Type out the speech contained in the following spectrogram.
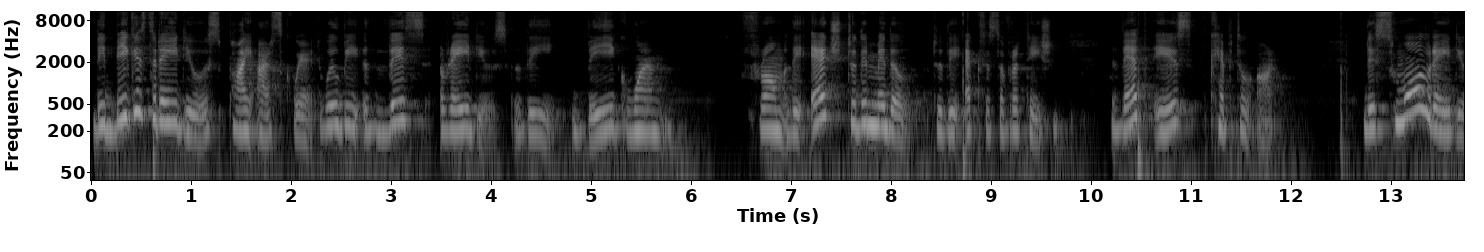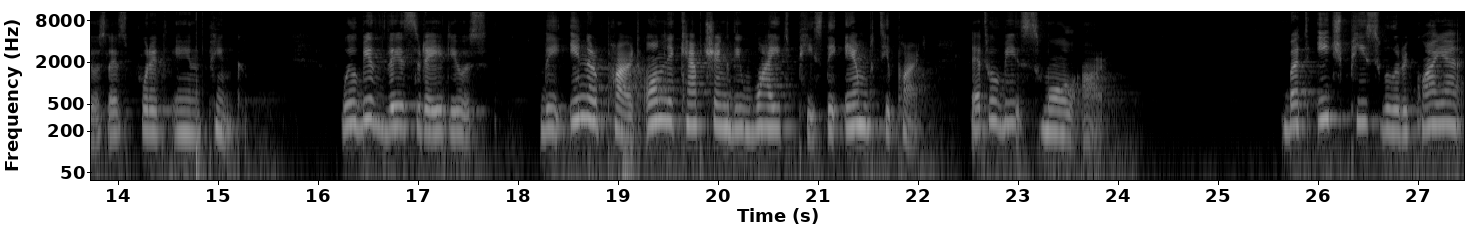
The biggest radius, pi r squared, will be this radius, the big one, from the edge to the middle to the axis of rotation. That is capital R. The small radius, let's put it in pink, will be this radius, the inner part, only capturing the white piece, the empty part. That will be small r. But each piece will require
